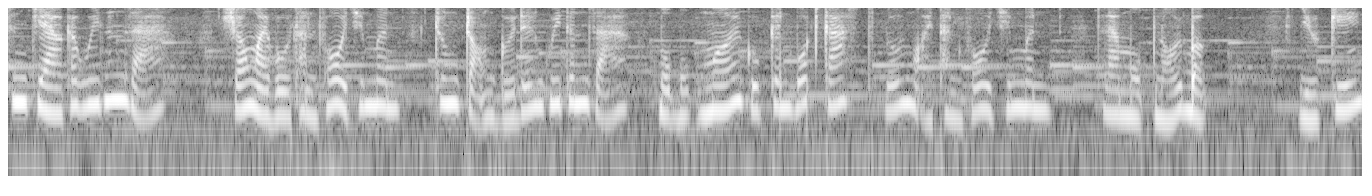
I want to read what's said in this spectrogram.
Xin chào các quý thính giả. Sở Ngoại vụ Thành phố Hồ Chí Minh trân trọng gửi đến quý thính giả một mục mới của kênh podcast Đối ngoại Thành phố Hồ Chí Minh là một nổi bật. Dự kiến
